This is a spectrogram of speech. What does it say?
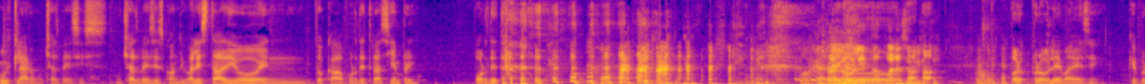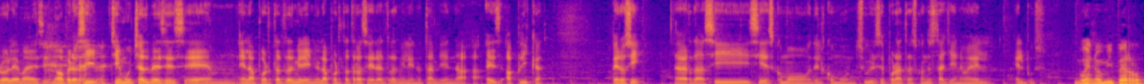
Uy, claro, muchas veces. Muchas veces cuando iba al estadio en... tocaba por detrás siempre. Por detrás. Boleto para subirte. Pro- problema ese. Qué problema ese. No, pero sí, sí, muchas veces eh, en la puerta del Transmilenio, en la puerta trasera del Transmilenio también a- a- es, aplica. Pero sí, la verdad sí, sí es como del común subirse por atrás cuando está lleno el, el bus. Bueno, mi perro.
